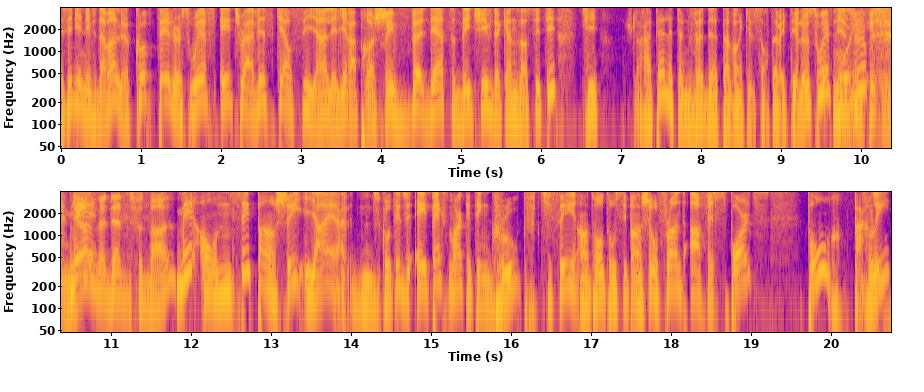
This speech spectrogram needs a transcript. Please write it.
c'est bien évidemment le couple Taylor Swift et Travis Kelsey, hein, l'ailier rapproché vedette des Chiefs de Kansas City, qui, je le rappelle, était une vedette avant qu'il sorte avec Taylor Swift, bien Oui. sûr. Une mais grande vedette du football. mais on s'est penché hier du côté du Apex Marketing Group, qui s'est entre autres aussi penché au Front Office Sports pour parler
